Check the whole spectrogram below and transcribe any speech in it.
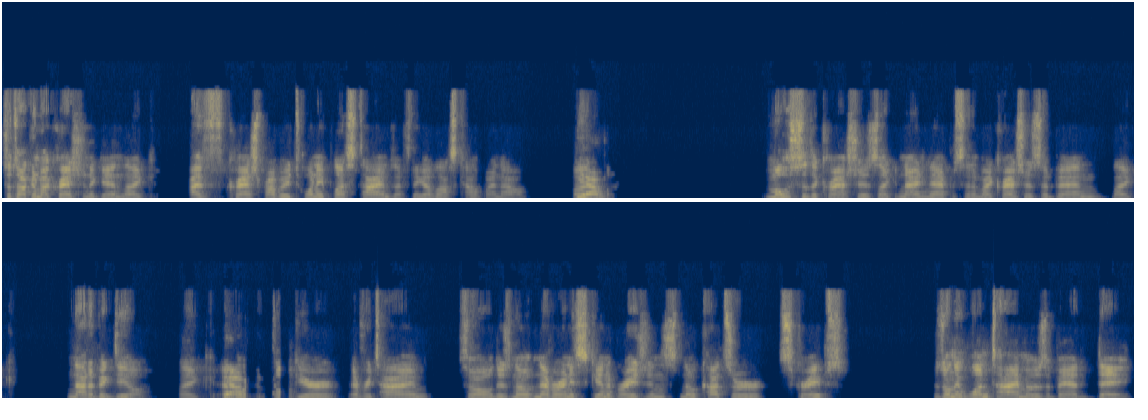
So talking about crashing again, like I've crashed probably twenty plus times. I think I've lost count by now. But, yeah most of the crashes, like 99% of my crashes have been like not a big deal. Like yeah. full gear every time. So there's no never any skin abrasions, no cuts or scrapes. There's only one time it was a bad day,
